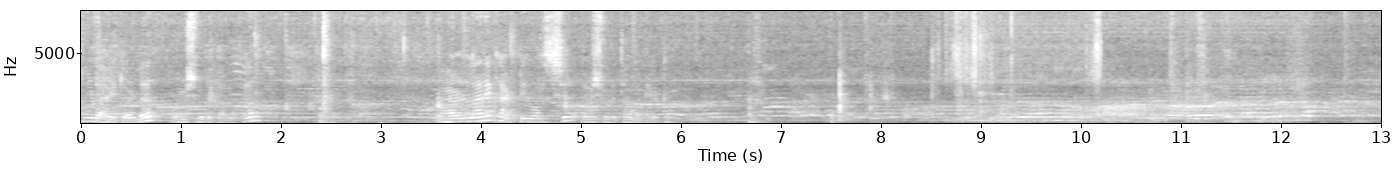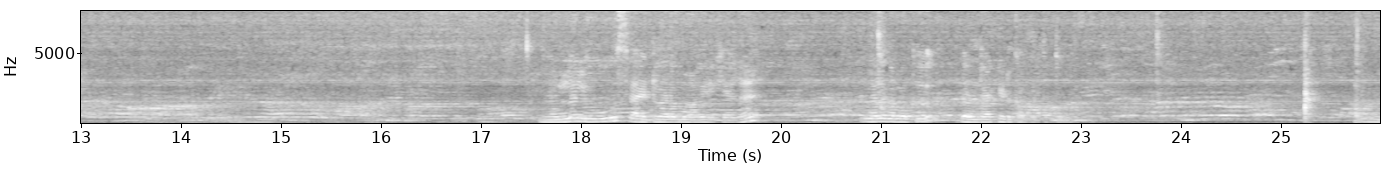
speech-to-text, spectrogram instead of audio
ചൂടായിട്ടുണ്ട്. ഒഴിച്ചു കൊടുക്കാം നമുക്ക്. വളരെ കട്ടി കുറച്ച് ഒഴിച്ചു കൊടുത്താൽ മതി കേട്ടോ. നല്ല ലൂസായിട്ട് വേണം മാവിരിക്കാൻ എന്നാലേ നമുക്ക് ഉണ്ടാക്കിയെടുക്കാൻ പറ്റത്തുള്ളൂ. ഉം,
